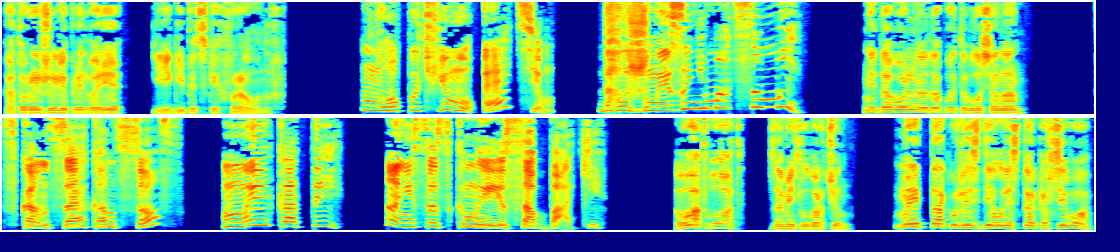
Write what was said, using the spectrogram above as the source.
которые жили при дворе египетских фараонов. «Но почему этим должны заниматься мы?» Недовольно допытывалась она. «В конце концов, мы коты, а не сыскные собаки». «Вот-вот», — заметил Ворчун. «Мы и так уже сделали столько всего».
